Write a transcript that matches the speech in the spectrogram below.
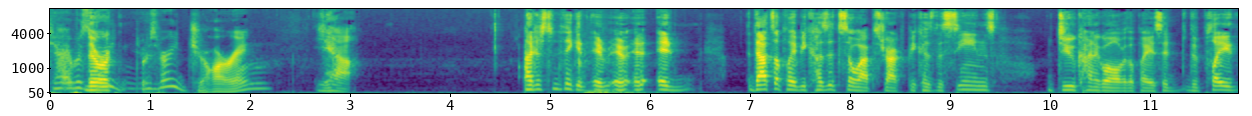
Yeah, it was There very, were- it was very jarring. Yeah. I just didn't think it it, it it it that's a play because it's so abstract because the scenes do kind of go all over the place. It, the play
